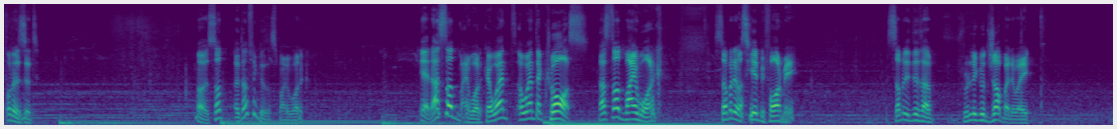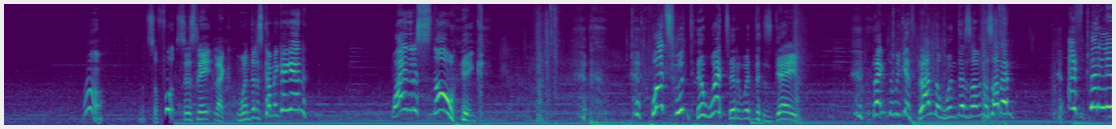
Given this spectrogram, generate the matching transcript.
What is it? No, it's not. I don't think it's my work. Yeah, that's not my work. I went I went across. That's not my work. Somebody was here before me. Somebody did a really good job, by the way. Oh, what's a foot? Seriously, like, winter is coming again? Why it snowing? What's with the weather with this game? like, do we get random winters all of a sudden? I've barely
